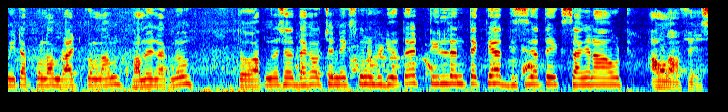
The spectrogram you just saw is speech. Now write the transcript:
মিট আপ করলাম রাইড করলাম, ভালোই লাগল। তো আপনাদের সাথে দেখা হচ্ছে নেক্সট কোনো ভিডিওতে till then take care this is a tech sign out আল্লাহ হাফেজ।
